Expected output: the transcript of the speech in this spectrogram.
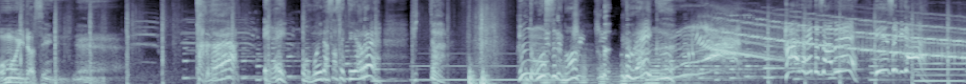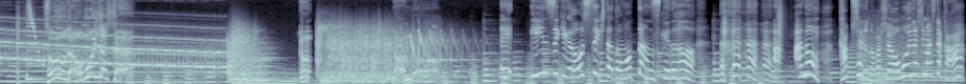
思い出せんなえい思い出させてやる。きったどうするの？ブブレイク。ハードヘッドさん危ねえ。隕石が。そうだ思い出したなんだ？え隕石が落ちてきたと思ったんすけど。ああのカプセルの場所は思い出しましたか？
